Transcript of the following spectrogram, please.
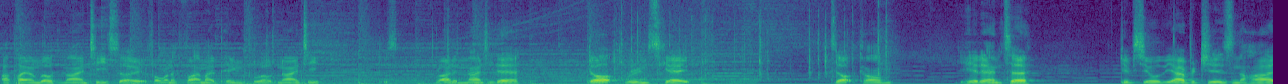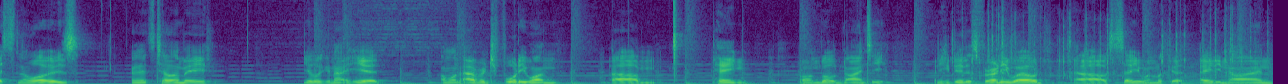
I play on world 90, so if I want to find my ping for world 90, just write in 90 there. Dot RuneScape dot com. You hit enter, gives you all the averages and the highs and the lows, and it's telling me you're looking at here. I'm on average 41 um, ping on world 90, and you can do this for any world. Uh, say you want to look at 89,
